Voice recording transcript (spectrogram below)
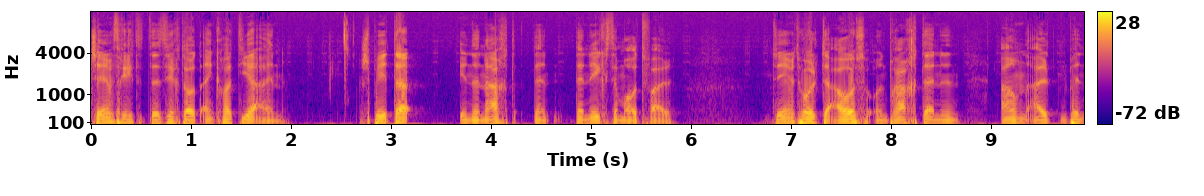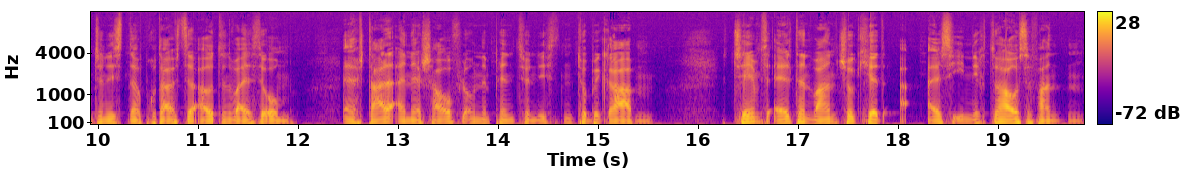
James richtete sich dort ein Quartier ein. Später in der Nacht der, der nächste Mordfall. James holte aus und brachte einen armen alten Pensionisten auf brutalste Art und Weise um. Er stahl eine Schaufel, um den Pensionisten zu begraben. James Eltern waren schockiert, als sie ihn nicht zu Hause fanden.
